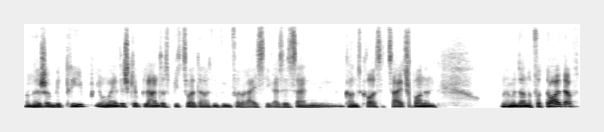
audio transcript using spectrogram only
Und dann schon Betrieb. Im Moment ist geplant, dass bis 2035. Also es eine ganz große Zeitspannen. Und wenn man dann verteilt auf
